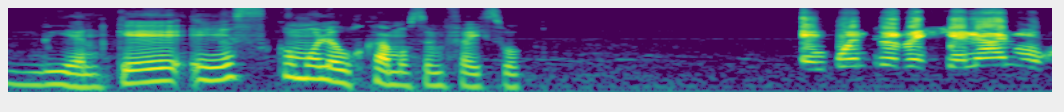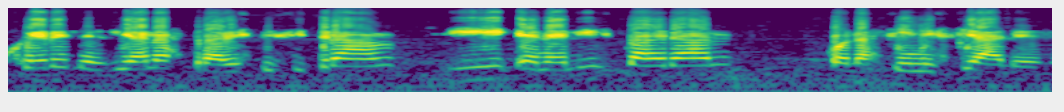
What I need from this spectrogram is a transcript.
Bien, ¿qué es? ¿Cómo lo buscamos en Facebook? Encuentro Regional Mujeres Lesbianas, Travestis y Trans y en el Instagram con las iniciales,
